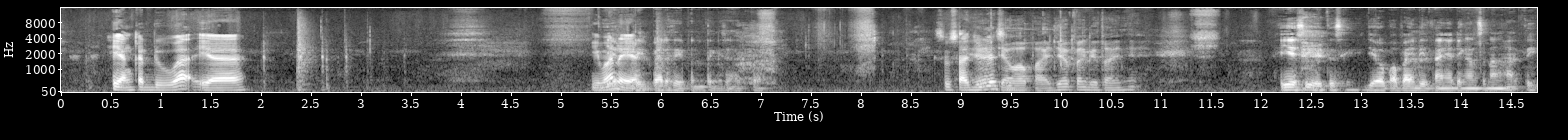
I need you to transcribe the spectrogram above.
Yang kedua ya gimana Iya, ya? prepare sih penting satu Susah Ya, juga sih. jawab aja apa yang ditanya. iya sih itu sih jawab apa yang ditanya dengan senang hati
